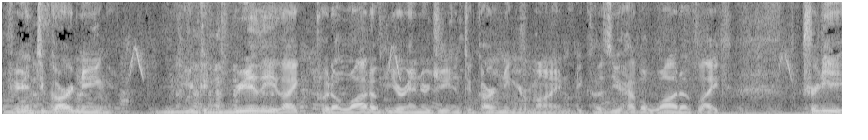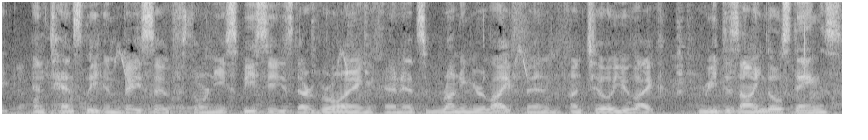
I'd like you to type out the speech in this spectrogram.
if you're into gardening you can really like put a lot of your energy into gardening your mind because you have a lot of like pretty intensely invasive thorny species that are growing and it's running your life and until you like redesign those things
